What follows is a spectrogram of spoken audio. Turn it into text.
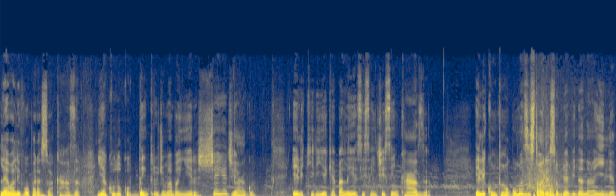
Léo a levou para sua casa e a colocou dentro de uma banheira cheia de água. Ele queria que a baleia se sentisse em casa. Ele contou algumas histórias sobre a vida na ilha.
